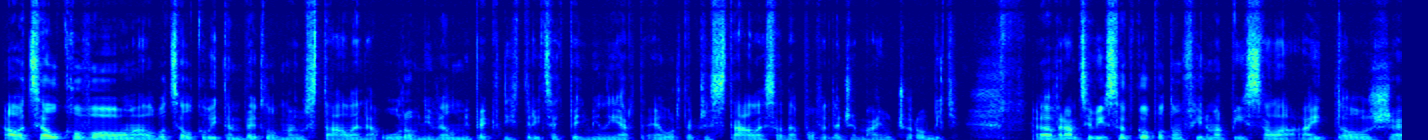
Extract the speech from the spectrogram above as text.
ale celkovo, alebo celkový ten backlog majú stále na úrovni veľmi pekných 35 miliard eur, takže stále sa dá povedať, že majú čo robiť. V rámci výsledkov potom firma písala aj to, že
